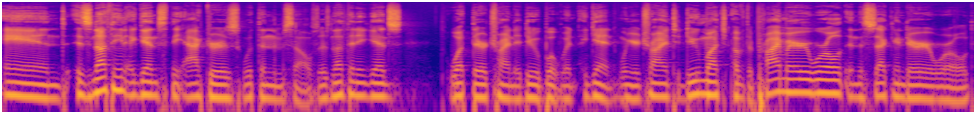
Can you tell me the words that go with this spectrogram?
and it's nothing against the actors within themselves there's nothing against what they're trying to do but when again when you're trying to do much of the primary world and the secondary world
